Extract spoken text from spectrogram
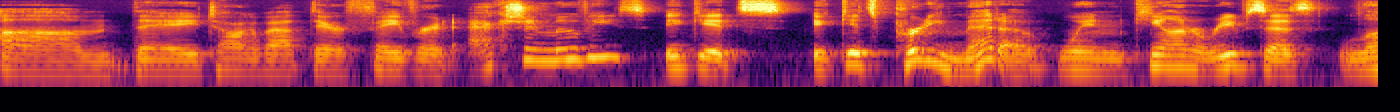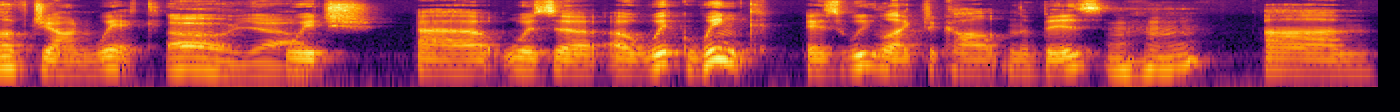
Um, they talk about their favorite action movies. It gets it gets pretty meta when Keanu Reeves says "Love John Wick," Oh yeah. which uh, was a, a wick wink, as we like to call it in the biz. Mm-hmm. Um,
